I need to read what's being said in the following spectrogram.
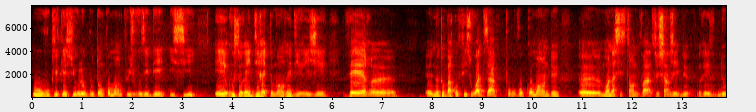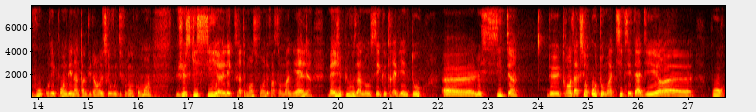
ou vous cliquez sur le bouton comment puis-je vous aider ici et vous serez directement redirigé vers euh, euh, notre back-office WhatsApp pour vos commandes euh, mon assistante va se charger de, vous répondre, bien entendu, d'enregistrer vos différentes commandes. Jusqu'ici, euh, les traitements se font de façon manuelle, mais je peux vous annoncer que très bientôt, euh, le site de transaction automatique, c'est-à-dire pour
